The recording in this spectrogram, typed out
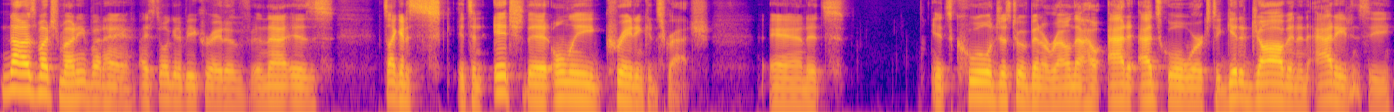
Not as much money, but hey, I still get to be creative. And that is, it's like it's, it's an itch that only creating can scratch. And it's it's cool just to have been around that how ad ad school works. To get a job in an ad agency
